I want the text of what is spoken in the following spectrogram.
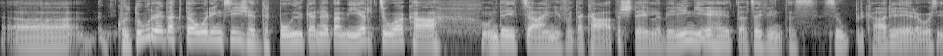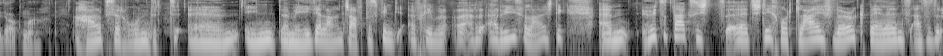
äh, Kulturredaktorin war, hat der Pulgen neben mir zugehört und jetzt eine von der Kaderstellen bei Ringier hat. Also ich finde das eine super Karriere, die sie hier gemacht hat. Ein halbes Jahrhundert äh, in der Medienlandschaft, das finde ich einfach immer eine, eine riesige Leistung. Ähm, heutzutage ist äh, das Stichwort Life-Work-Balance, also der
